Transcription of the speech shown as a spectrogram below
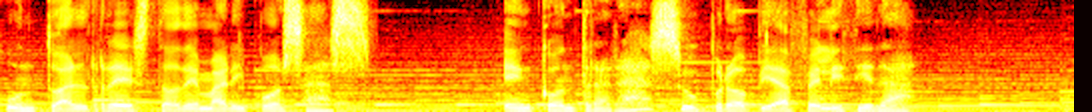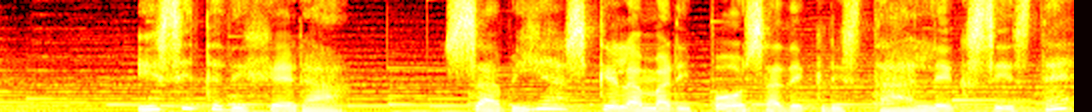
junto al resto de mariposas. Encontrará su propia felicidad. ¿Y si te dijera, ¿sabías que la mariposa de cristal existe?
